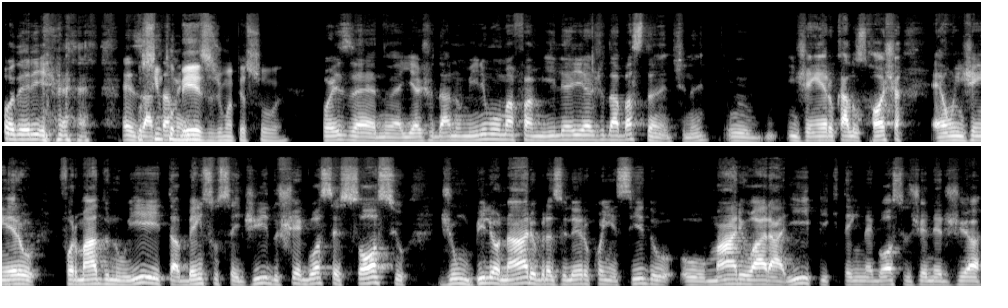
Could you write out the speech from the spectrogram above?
Poderia, exatamente. Por cinco meses de uma pessoa. Pois é, né? ia ajudar no mínimo uma família e ajudar bastante, né? O engenheiro Carlos Rocha é um engenheiro formado no ITA, bem sucedido, chegou a ser sócio de um bilionário brasileiro conhecido, o Mário Araripe, que tem negócios de energia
